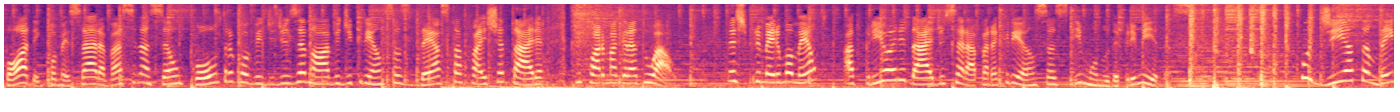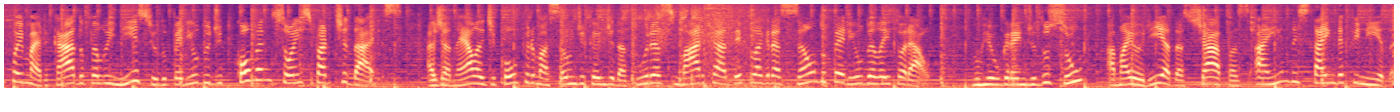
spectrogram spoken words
podem começar a vacinação contra a Covid-19 de crianças desta faixa etária de forma gradual. Neste primeiro momento, a prioridade será para crianças imunodeprimidas. O dia também foi marcado pelo início do período de convenções partidárias. A janela de confirmação de candidaturas marca a deflagração do período eleitoral. No Rio Grande do Sul, a maioria das chapas ainda está indefinida.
